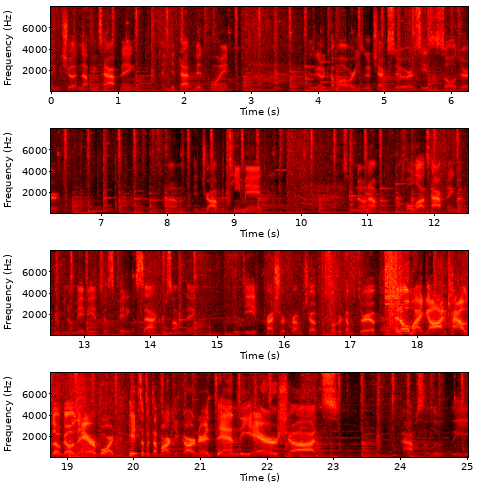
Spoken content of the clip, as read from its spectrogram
Making sure that nothing's happening. I get that midpoint. He's gonna come over. He's gonna check sewer. Sees the soldier. Drop a teammate. So no, not a whole lot's happening, but you know maybe anticipating a sack or something. Indeed, pressure from Choke. The soldier comes through, and oh my God, Kauzo goes airborne, hits him with the Market Gardener, and then the air shots. Absolutely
